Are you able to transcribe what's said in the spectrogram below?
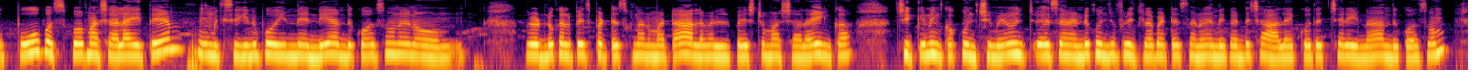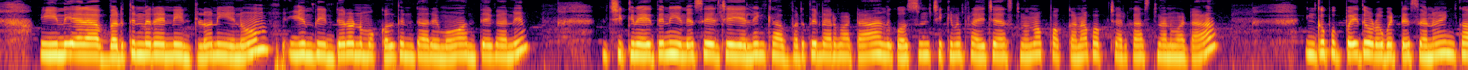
ఉప్పు పసుపు మసాలా అయితే మిక్సీని పోయిందండి. అందుకోసం నేను రెండు కలిపేసి పట్టేసుకున్నాను అనమాట అల్లం వెల్లుల్లి పేస్ట్ మసాలా ఇంకా చికెన్ ఇంకా కొంచెమే వేసానండి. కొంచెం ఫ్రిడ్జ్లో పెట్టేసాను. ఎందుకంటే చాలా ఎక్కువ తెచ్చారు ఈయన. అందుకోసం ఈయన ఎవ్వరు తిన్నారండి ఇంట్లో నేను. ఈయన తింటే రెండు ముక్కలు తింటారేమో అంతేగాని చికెన్ అయితే నేనే సేల్ చేయాలి. ఇంకా ఎవ్వరు తిన్నారన్నమాట. అందుకోసం చికెన్ ఫ్రై చేస్తున్నాను. పక్కన పప్పుచారు కాస్తున్నాను అనమాట ఇంకా పప్పు అయితే ఉడకబెట్టేసాను. ఇంకా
